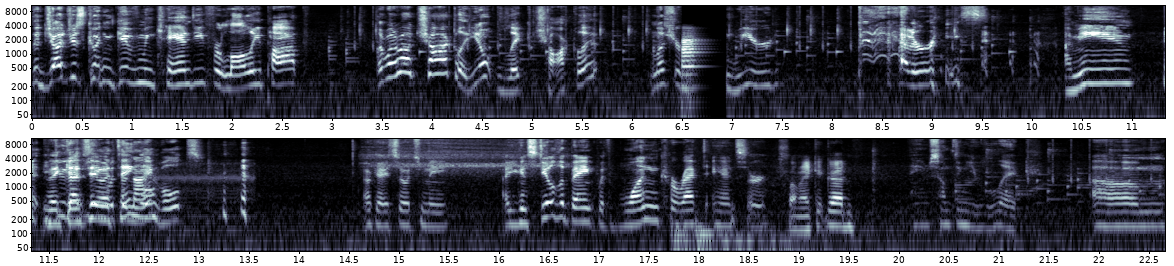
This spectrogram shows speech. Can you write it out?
the judges couldn't give me candy for lollipop. Like, what about chocolate? You don't lick chocolate unless you're weird. Batteries. I mean, you That do that thing a with the nine volts. okay, so it's me. Uh, you can steal the bank with one correct answer. So make it good. Name something you lick. Um.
